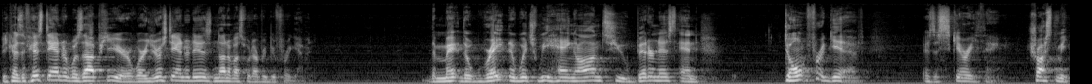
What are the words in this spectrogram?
Because if his standard was up here, where your standard is, none of us would ever be forgiven. The, the rate at which we hang on to bitterness and don't forgive is a scary thing. Trust me,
